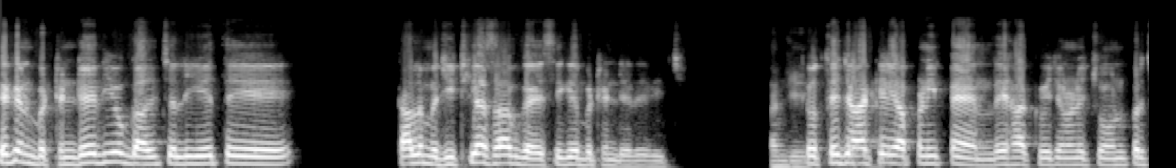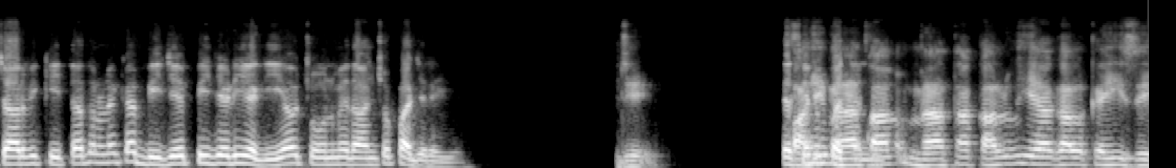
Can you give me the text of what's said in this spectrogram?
ਲੇਕਿਨ ਬਠਿੰਡੇ ਦੀ ਉਹ ਗੱਲ ਚੱਲੀਏ ਤੇ ਕੱਲ ਮਜੀਠੀਆ ਸਾਹਿਬ ਗਏ ਸੀਗੇ ਬਠਿੰਡੇ ਦੇ ਵਿੱਚ। ਹਾਂਜੀ। ਤੇ ਉੱਥੇ ਜਾ ਕੇ ਆਪਣੀ ਭੈਣ ਦੇ ਹੱਕ ਵਿੱਚ ਉਹਨਾਂ ਨੇ ਚੋਣ ਪ੍ਰਚਾਰ ਵੀ ਕੀਤਾ ਤੇ ਉਹਨਾਂ ਨੇ ਕਿਹਾ ਬੀਜੇਪੀ ਜਿਹੜੀ ਹੈਗੀ ਆ ਉਹ ਚੋਣ ਮੈਦਾਨ ਚੋਂ ਭੱਜ ਰਹੀ ਹੈ। ਜੀ। ਤੇ ਮੈਂ ਤਾਂ ਮੈਂ ਤਾਂ ਕੱਲ ਵੀ ਇਹ ਗੱਲ ਕਹੀ ਸੀ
